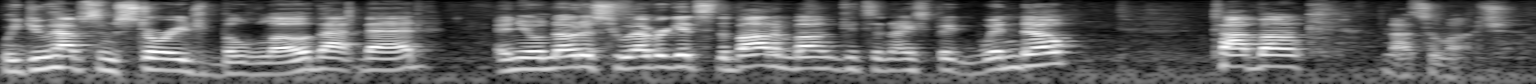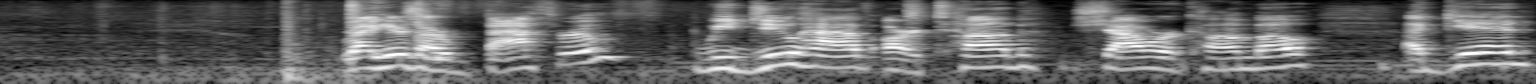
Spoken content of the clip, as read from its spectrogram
We do have some storage below that bed. And you'll notice whoever gets the bottom bunk gets a nice big window. Top bunk, not so much. Right here's our bathroom. We do have our tub shower combo. Again,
